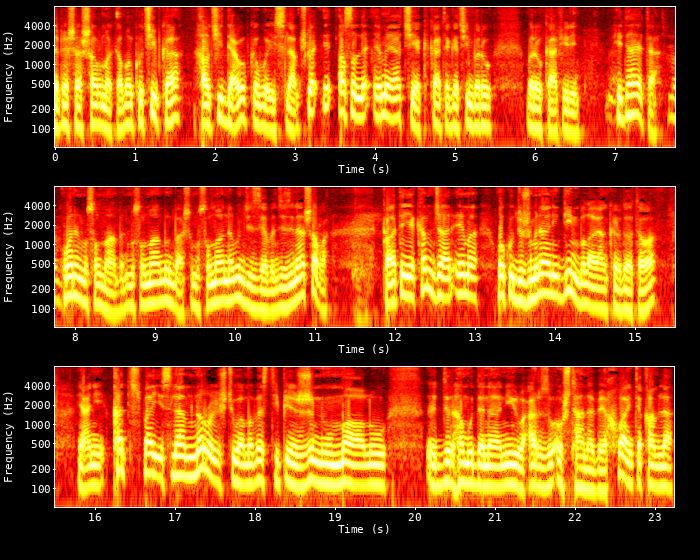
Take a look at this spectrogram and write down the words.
لبيش شرمك. بلكو تشيبك خالشي دعوبك بو اسلام شو اصل اما ياتشيك كاتغاتشين برو برو كافرين. هدايته. وين المسلمان بن؟ مسلمان بن باش. مسلمان نبن جزيه بن. جزينا شر كاتي يكم جار اما وكو دجمناني دين بلايان كردوتوا. يعني قد سباي اسلام نرويشتوا ما بس تي جن ومال ودرهم ودنانير وعرز اوشتانا به خو انتقام لا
